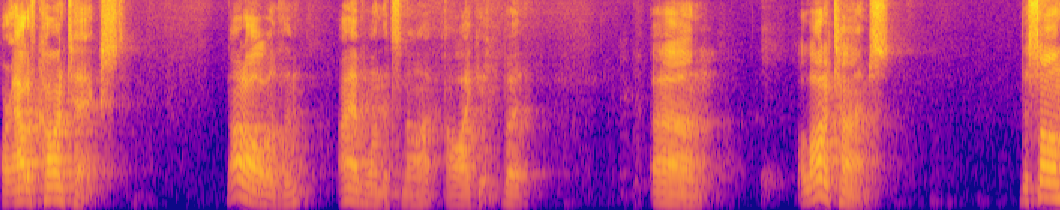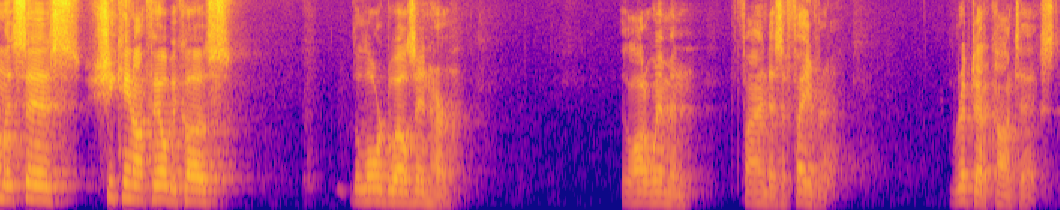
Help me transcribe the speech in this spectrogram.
are out of context. Not all of them. I have one that's not. I like it, but um, a lot of times, the psalm that says she cannot fail because the Lord dwells in her. A lot of women find as a favorite, ripped out of context.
